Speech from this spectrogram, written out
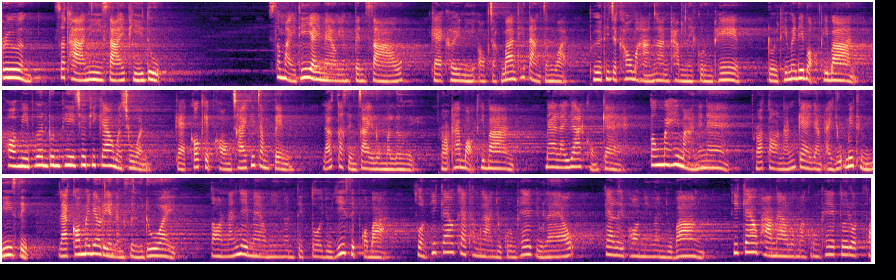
เรื่องสถานีสายผีดุ สมัยที่ยายแมวยังเป็นสาว แกเคยหนีออกจากบ้านที่ต่างจังหวัด เพื่อที่จะเข้ามาหางานทำในกรุงเทพ โดยที่ไม่ได้บอกที่บ้าน พอมีเพื่อนรุ่นพี่ชื่อพี่แก้วมาชวน แกก็เก็บของใช้ที่จำเป็น แล้วตัดสินใจลงมาเลย เพราะถ้าบอกที่บ้าน แม่และญาติของแกต้องไม่ให้มาแน่ๆ เพราะตอนนั้นแกยังอายุไม่ถึง 20 และก็ไม่ได้เรียนหนังสือด้วย ตอนนั้นยายแมวมีเงินติดตัวอยู่ 20 กว่าบาท ส่วนพี่แก้วแกทำงานอยู่กรุงเทพอยู่แล้ว แกเลยพอมีเงินอยู่บ้าง พี่แก้วพาแมวลงมากรุงเทพด้วยรถไฟ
